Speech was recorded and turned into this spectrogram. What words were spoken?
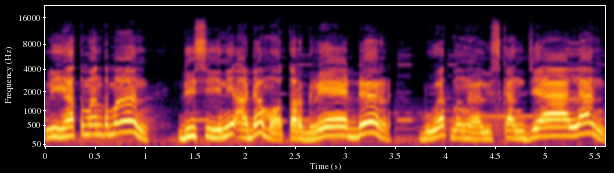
lihat teman-teman, di sini ada motor grader buat menghaluskan jalan.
